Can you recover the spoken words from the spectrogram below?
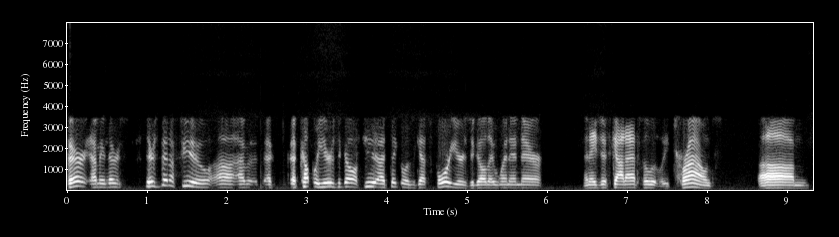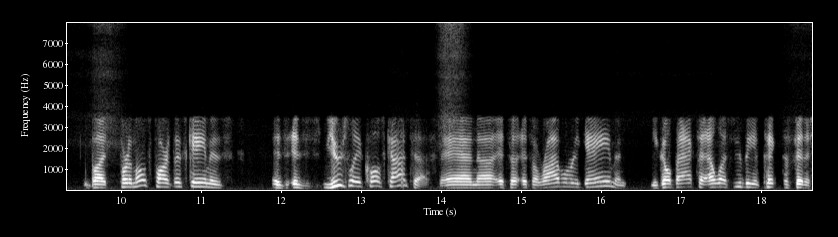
very, I mean, there's there's been a few, uh, a, a couple years ago, a few, I think it was, I guess, four years ago, they went in there and they just got absolutely trounced. Um, but for the most part, this game is is, is usually a close contest, and uh, it's a it's a rivalry game. And you go back to LSU being picked to finish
